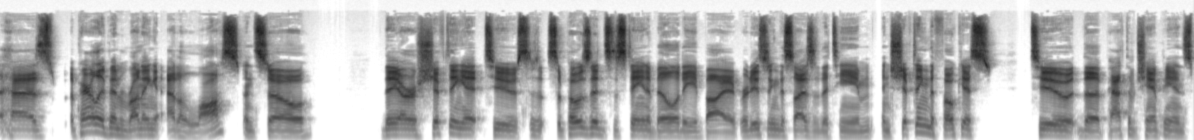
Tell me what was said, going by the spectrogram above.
has apparently been running at a loss. And so they are shifting it to su- supposed sustainability by reducing the size of the team and shifting the focus to the Path of Champions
